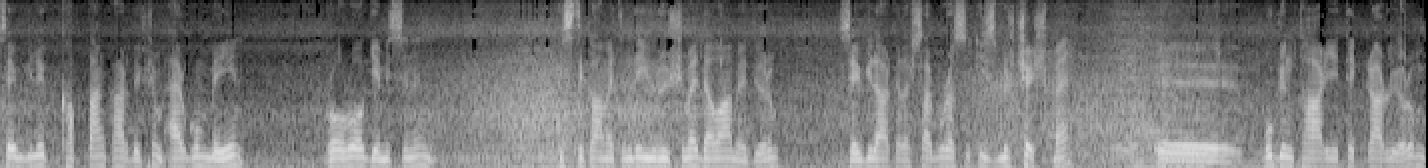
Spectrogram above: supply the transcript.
Sevgili kaptan kardeşim Ergun Bey'in Roro gemisinin istikametinde yürüyüşüme devam ediyorum. Sevgili arkadaşlar burası İzmir Çeşme. Ee, bugün tarihi tekrarlıyorum.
